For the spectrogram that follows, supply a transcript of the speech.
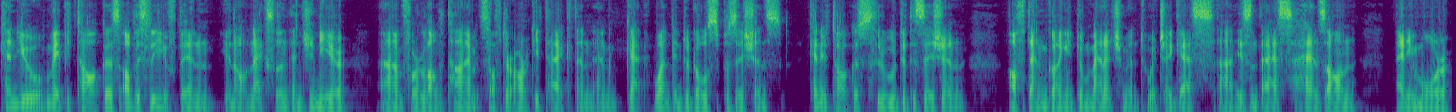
can you maybe talk us? Obviously, you've been, you know, an excellent engineer um, for a long time, software architect, and and get, went into those positions. Can you talk us through the decision of then going into management, which I guess uh, isn't as hands on anymore,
